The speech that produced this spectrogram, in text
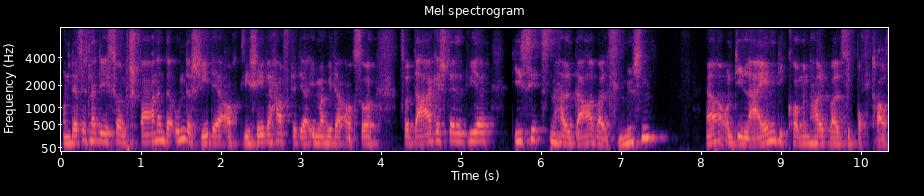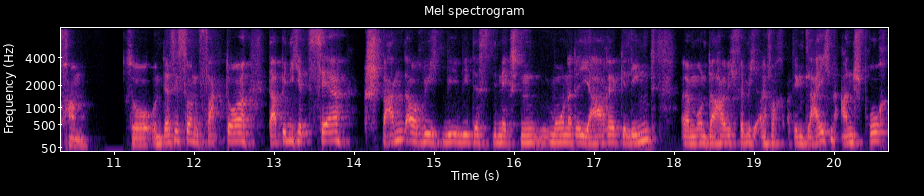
und das ist natürlich so ein spannender Unterschied, der auch klischeebehaftet ja immer wieder auch so, so dargestellt wird, die sitzen halt da, weil sie müssen, ja, und die Laien, die kommen halt, weil sie Bock drauf haben. So, und das ist so ein Faktor, da bin ich jetzt sehr gespannt, auch wie, wie, wie das die nächsten Monate, Jahre gelingt. Ähm, und da habe ich für mich einfach den gleichen Anspruch,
